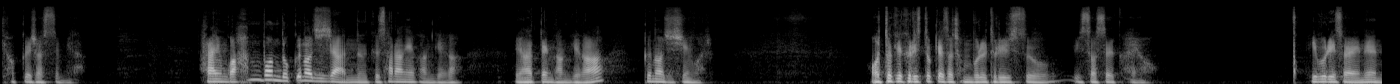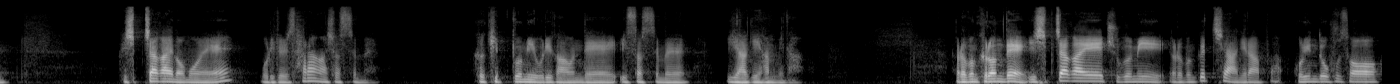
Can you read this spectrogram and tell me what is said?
겪으셨습니다. 하나님과 한 번도 끊어지지 않는 그 사랑의 관계가 연합된 관계가 끊어지신 거죠. 어떻게 그리스도께서 전부를 드릴 수 있었을까요? 히브리서에는 그 십자가의 너머에 우리를 사랑하셨음을 그 기쁨이 우리 가운데 있었음을 이야기합니다. 여러분 그런데 이 십자가의 죽음이 여러분 끝이 아니라 고린도 후서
